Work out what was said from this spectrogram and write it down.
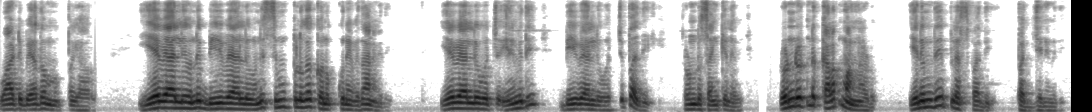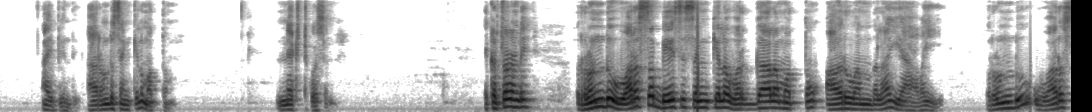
వాటి భేదం ముప్పై ఆరు. ఏ వాల్యూని బి వాల్యూని సింపుల్గా కనుక్కునే విధానం ఇది. ఏ వాల్యూ వచ్చి ఎనిమిది బి వాల్యూ వచ్చి పది. రెండు సంఖ్యలు అవి రెండింటిని కలపమన్నాడు. ఎనిమిది ప్లస్ పది. పద్దెనిమిది. అయిపోయింది. ఆ రెండు సంఖ్యలు మొత్తం. నెక్స్ట్ క్వశ్చన్ ఇక్కడ చూడండి. రెండు వరుస బేసి సంఖ్యల వర్గాల మొత్తం ఆరు వందల యాభై. రెండు వరుస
